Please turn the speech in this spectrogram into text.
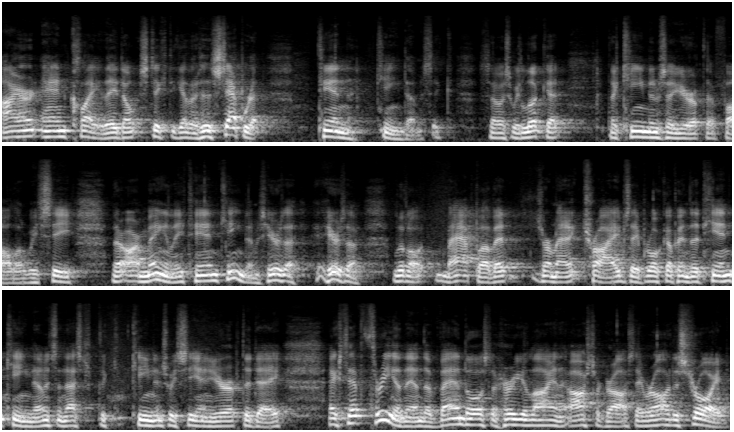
iron and clay. They don't stick together. It's separate. Ten kingdoms. So as we look at the kingdoms of Europe that followed. We see there are mainly 10 kingdoms. Here's a, here's a little map of it Germanic tribes. They broke up into 10 kingdoms, and that's the kingdoms we see in Europe today. Except three of them the Vandals, the Heruli, and the Ostrogoths they were all destroyed.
